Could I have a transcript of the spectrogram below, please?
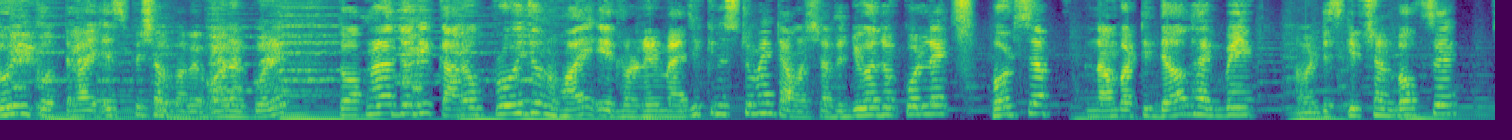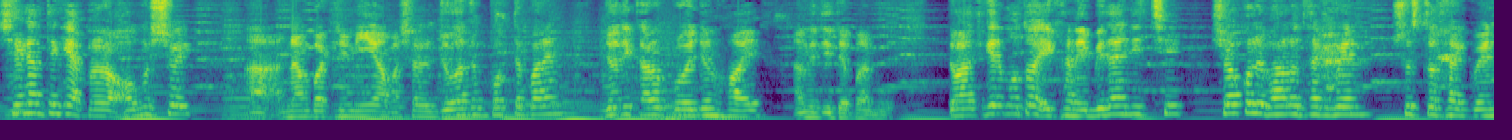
তৈরি করতে হয় স্পেশাল ভাবে অর্ডার করে। তো আপনারা যদি কারও প্রয়োজন হয় এই ধরনের ম্যাজিক ইনস্ট্রুমেন্ট আমার সাথে যোগাযোগ করলে হোয়াটসঅ্যাপ নাম্বারটি দেওয়া থাকবে আমার ডিসক্রিপশন বক্সে সেখান থেকে আপনারা অবশ্যই নাম্বারটি নিয়ে আমার সাথে যোগাযোগ করতে পারেন। যদি কারও প্রয়োজন হয়, আমি দিতে পারব। তো আজকের মতো এখানে বিদায় নিচ্ছি। সকলে ভালো থাকবেন সুস্থ থাকবেন।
